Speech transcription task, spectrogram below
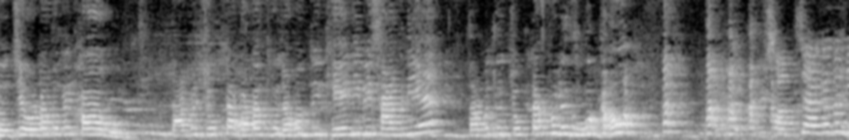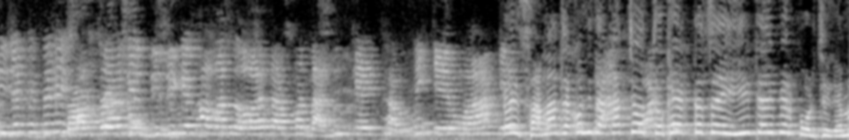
হচ্ছে ওটা তোকে খাওয়াবো। তারপর চোখটা হঠাৎ যখন তুই খেয়ে নিবি স্বাদ নিয়ে তারপর তোর চোখটা খুলে দেবো খাওয়া। সবচেয়ে আগে তো নিজে খেতে নেই সবচেয়ে আগে দিদিকে খাওয়াতে হয় তারপর দাদুকে ঠাম্মিকে মাকে। এই সানা যখনই দেখাচ্ছে ওর চোখে একটা সেই ই টাইপের পড়ছে কেন?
